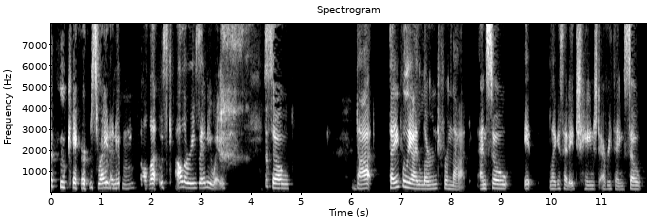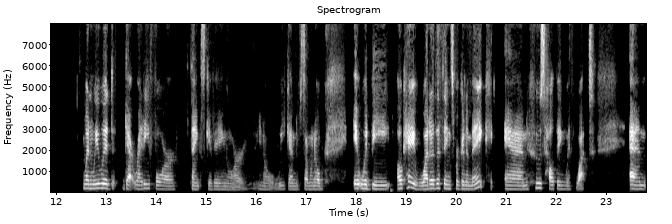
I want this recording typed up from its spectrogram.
Who cares, right? Mm-hmm. And all those calories anyway. so that thankfully I learned from that. And so it, like I said, it changed everything. So when we would get ready for Thanksgiving or you know weekend of someone over, it would be okay. What are the things we're going to make, and who's helping with what? And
